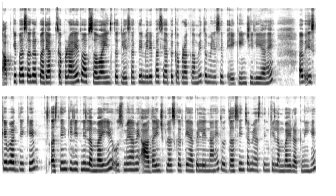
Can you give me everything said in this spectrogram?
आपके पास अगर पर्याप्त कपड़ा है तो आप सवा इंच तक ले सकते हैं। मेरे पास यहाँ पे कपड़ा कम है तो मैंने सिर्फ़ एक इंच ही लिया है। अब इसके बाद देखिए, अस्तिन की जितनी लंबाई है उसमें हमें आधा इंच प्लस करके यहाँ पर लेना है तो दस इंच हमें अस्तिन की लंबाई रखनी है।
